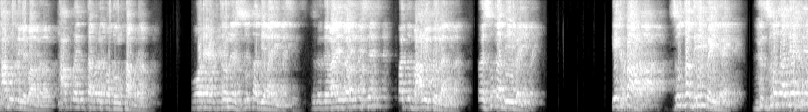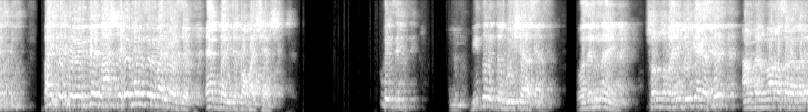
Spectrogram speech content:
থাপুর দিলে ভালো লাগে থাপুরাইতে তারপরে কত পরে একজনের জুতা দিয়ে বাড়ি দিছে জুতা বাড়ি যখন দিছে হয়তো ভালোই তো জুতা দিয়ে কি দিয়ে দিয়ে বাইরে, লাস্টে বাড়ি এক বাড়িতে দফা শেষ। ভিতরে তো বসে আছে। বোঝেন নাই। সৈন্যবাহিনী ঢুকে গেছে আমরা নড়াচড়া করে।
